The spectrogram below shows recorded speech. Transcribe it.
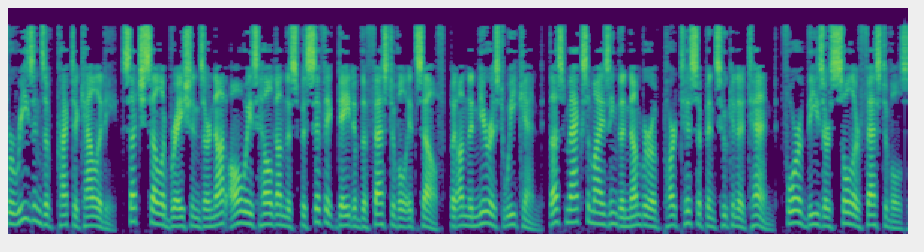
For reasons of practicality, such celebrations are not always held on the specific date of the festival itself, but on the nearest weekend, thus maximizing the number of participants who can attend. Four of these are solar festivals,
